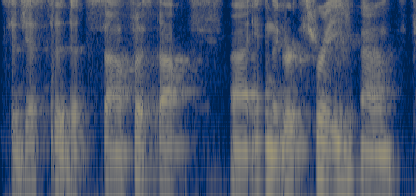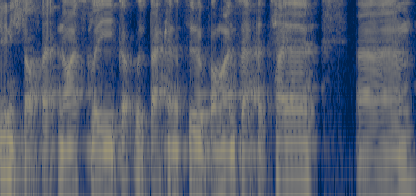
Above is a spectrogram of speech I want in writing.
suggested. It's uh, first up uh, in the Group Three, um, finished off that nicely. Got was back in the field behind Zapateo, um,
